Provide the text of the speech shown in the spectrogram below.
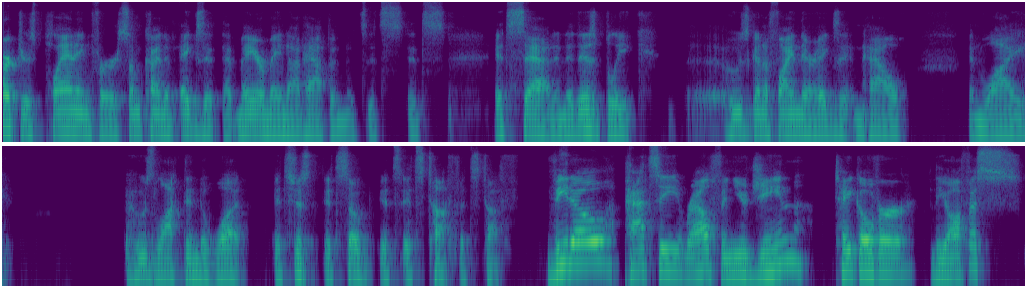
Characters planning for some kind of exit that may or may not happen. It's it's it's it's sad and it is bleak. Uh, who's going to find their exit and how and why? Who's locked into what? It's just it's so it's it's tough it's tough. Vito patsy ralph and eugene take over the office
